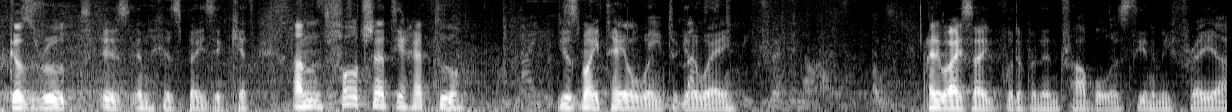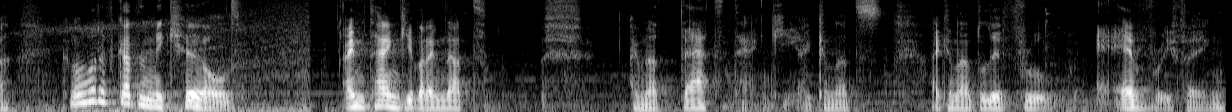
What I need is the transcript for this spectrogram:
Because root is in his basic kit. Unfortunately I had to use my tailwind to get away. Otherwise I would have been in trouble as the enemy Freya could have gotten me killed. I'm tanky, but I'm not... I'm not that tanky. I cannot... I cannot live through everything.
